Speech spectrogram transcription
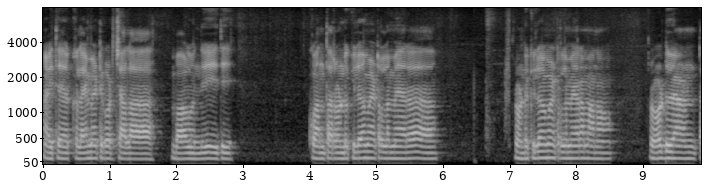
అయితే క్లైమేట్ కూడా చాలా బాగుంది. ఇది కొంత రెండు కిలోమీటర్ల మేర రెండు కిలోమీటర్ల మేర మనం రోడ్డు వెంట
